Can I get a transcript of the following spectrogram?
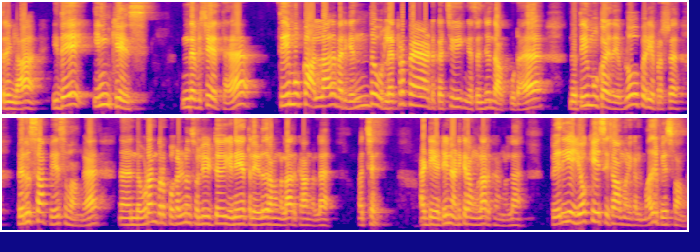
சரிங்களா? இதே இன்கேஸ் இந்த விஷயத்த திமுக அல்லாத வேற எந்த ஒரு லெட்டர் பேட் கட்சி இங்க செஞ்சிருந்தா கூட இந்த திமுக இதை எவ்வளோ பெரிய பிரஷ பெருசா பேசுவாங்க. இந்த உடன்பிறப்புகள்னு சொல்லிட்டு இணையத்துல எழுதுறவங்க இருக்காங்கல்ல வச்சு அடி அடின்னு அடிக்கிறவங்களாம் இருக்காங்கல்ல பெரிய யோகே சிகாமணிகள் மாதிரி பேசுவாங்க.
